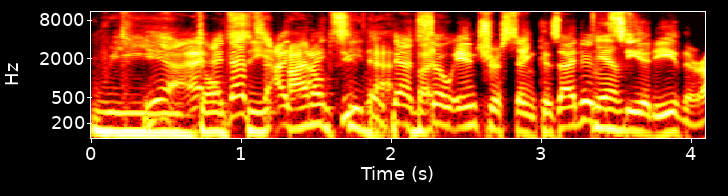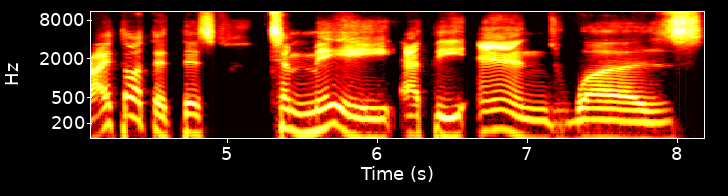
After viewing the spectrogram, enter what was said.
we yeah, I- don't that's, see. I, I, don't do see think that. That's but- so interesting because I didn't Yeah. see it either. I thought that this, to me, at the end was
